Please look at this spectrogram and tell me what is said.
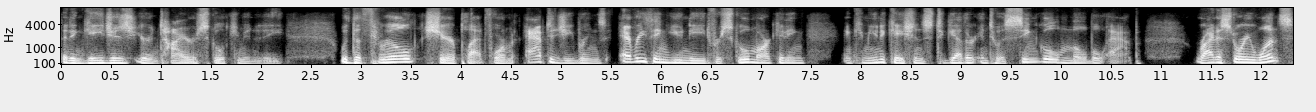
that engages your entire school community. With the Thrillshare platform, Apptegy brings everything you need for school marketing and communications together into a single mobile app. Write a story once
